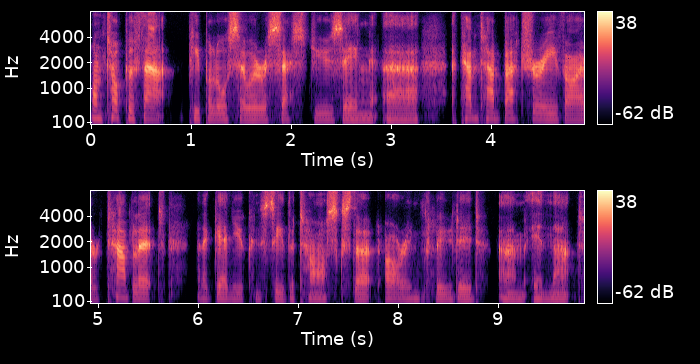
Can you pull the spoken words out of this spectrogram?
On top of that, people also are assessed using uh, a Cantab battery via a tablet. And again, you can see the tasks that are included um, in that.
